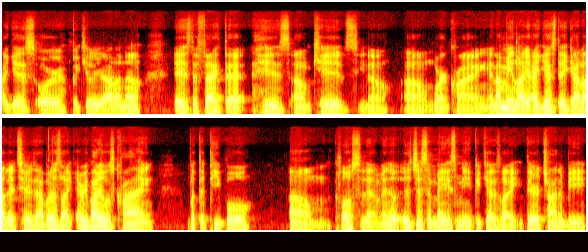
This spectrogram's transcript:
i guess or peculiar i don't know is the fact that his um kids you know um weren't crying. And i mean like i guess they got all their tears out but it's like everybody was crying but the people um close to them. And it, it just amazed me because like they're trying to be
